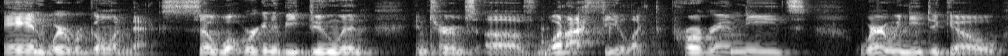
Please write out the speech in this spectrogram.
and where we're going next. So, what we're going to be doing in terms of what I feel like the program needs, where we need to go.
